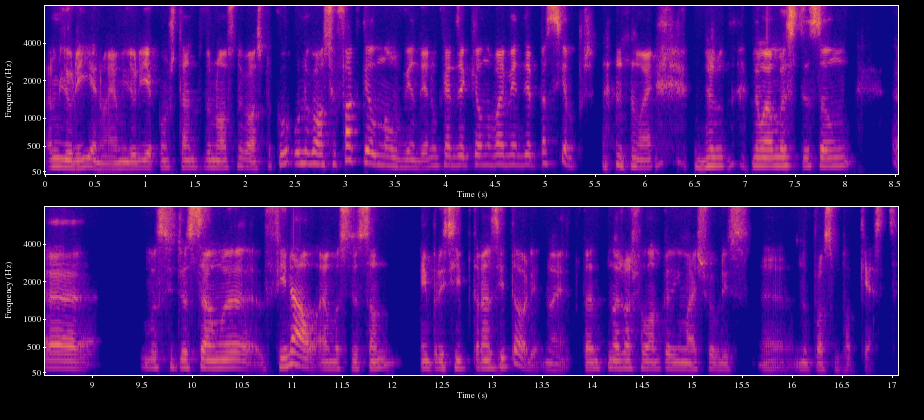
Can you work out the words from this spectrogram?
a melhoria, não é? A melhoria constante do nosso negócio. Porque o, negócio, o facto dele não vender, não quer dizer que ele não vai vender para sempre, não é? Não, não é uma situação uh, uma situação uh, final, é uma situação, em princípio, transitória, não é? Portanto, nós vamos falar um bocadinho mais sobre isso uh, no próximo podcast.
